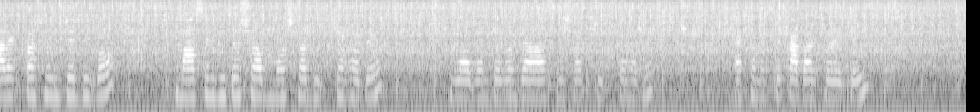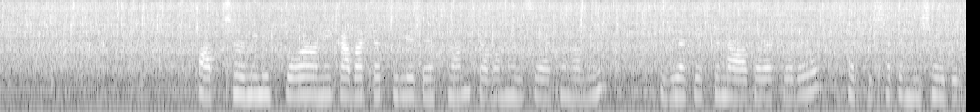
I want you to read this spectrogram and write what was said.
আরেক পাশ উল্টে দিব। মাছের ভিতর সব মশলা দিতে হবে। লবণ টবণ যা আছে সব দিতে হবে। এখন একটু কাবার করে দিই। পাঁচ, ছয় মিনিট পর আমি কাবারটা তুলে দেখলাম, কেমন হয়েছে এখন আমি। এগুলোকে একটু নাড়াচাড়া করে সবজির সাথে মিশিয়ে দেব।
